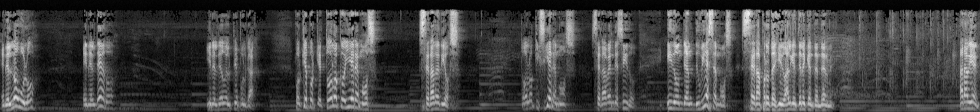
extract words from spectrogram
en el lóbulo, en el dedo y en el dedo del pie pulgar. ¿Por qué? Porque todo lo que oyéremos será de Dios. Todo lo que hiciéramos será bendecido. Y donde anduviésemos será protegido. Alguien tiene que entenderme. Ahora bien,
